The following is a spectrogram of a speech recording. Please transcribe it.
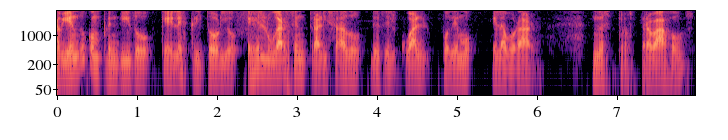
Habiendo comprendido que el escritorio es el lugar centralizado desde el cual podemos elaborar nuestros trabajos,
